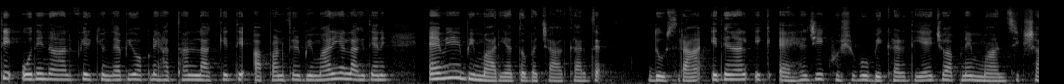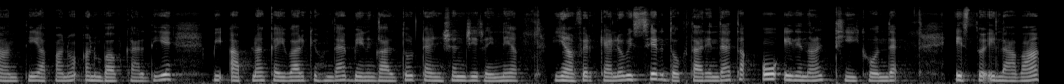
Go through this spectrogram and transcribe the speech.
ਤੇ ਉਹਦੇ ਨਾਲ ਫਿਰ ਕੀ ਹੁੰਦਾ ਵੀ ਉਹ ਆਪਣੇ ਹੱਥਾਂ ਨਾਲ ਲੱਗ ਕੇ ਤੇ ਆਪਾਂ ਨੂੰ ਫਿਰ ਬਿਮਾਰੀਆਂ ਲੱਗਦੀਆਂ ਨੇ। ਐਵੇਂ ਬਿਮਾਰੀਆਂ ਤੋਂ ਬਚਾ ਕਰਦਾ ਦੂਸਰਾ, ਇਹਦੇ ਨਾਲ ਇੱਕ ਇਹੋ ਜਿਹੀ ਖੁਸ਼ਬੂ ਬਿਖਰਦੀ ਹੈ ਜੋ ਆਪਣੇ ਮਾਨਸਿਕ ਸ਼ਾਂਤੀ ਆਪਾਂ ਨੂੰ ਅਨੁਭਵ ਕਰਦੀ ਹੈ ਵੀ ਆਪਣਾ ਕਈ ਵਾਰ ਕੀ ਹੁੰਦਾ ਹੈ, ਬਿਨ ਗੱਲ ਤੋਂ ਟੈਨਸ਼ਨ ਜੀ ਰਹਿੰਦੇ ਆ ਜਾਂ ਫਿਰ ਕਹਿ ਲਓ ਵੀ ਸਿਰ ਦੁਖਦਾ ਰਹਿੰਦਾ ਤਾਂ ਉਹ ਇਹਦੇ ਨਾਲ ਠੀਕ ਹੁੰਦਾ ਇਸ ਤੋਂ ਇਲਾਵਾ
